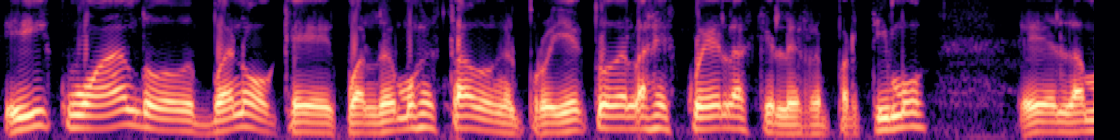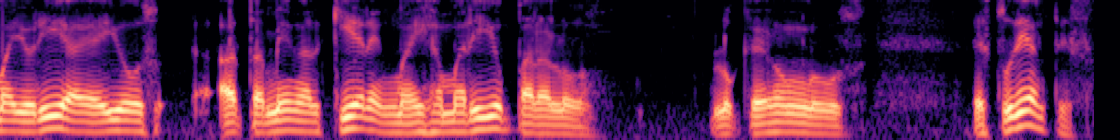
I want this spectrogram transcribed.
Y cuando, bueno, que cuando hemos estado en el proyecto de las escuelas que les repartimos, eh, la mayoría ellos ah, también adquieren maíz amarillo para lo, lo que son los estudiantes.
